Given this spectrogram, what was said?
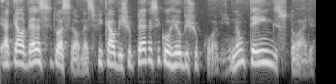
é aquela velha situação, né? se ficar o bicho pega, se correr o bicho come. Não tem história.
